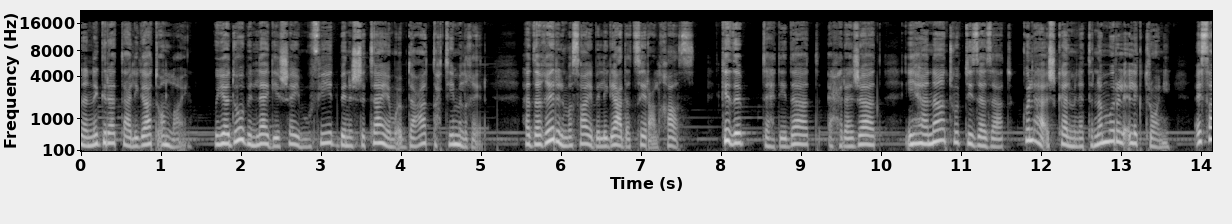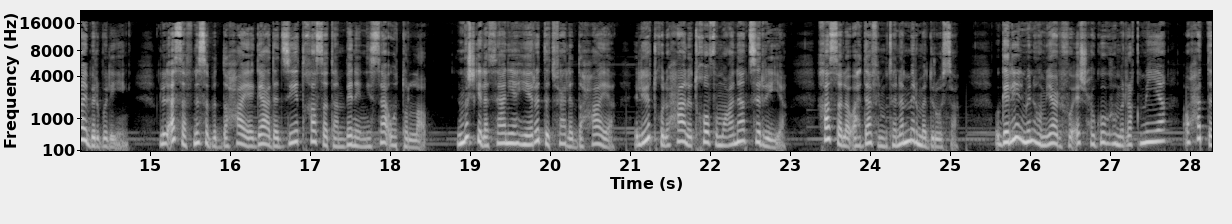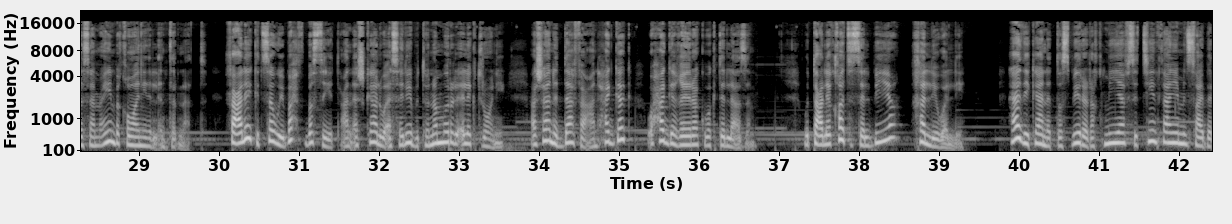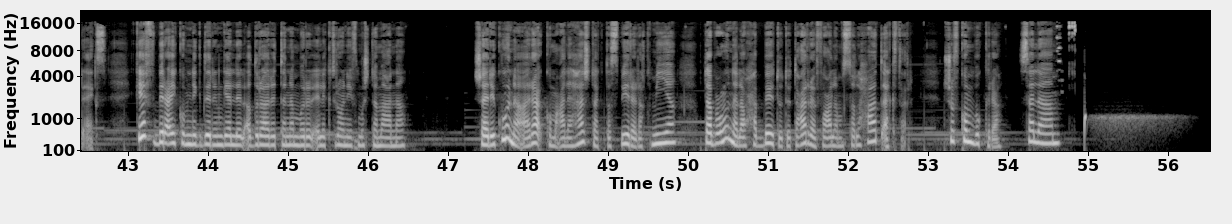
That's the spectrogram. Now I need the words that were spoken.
أحيانا نقرأ التعليقات أونلاين ويا دوب نلاقي شيء مفيد بين الشتايم وإبداعات تحطيم الغير. هذا غير المصايب اللي قاعدة تصير على الخاص. كذب، تهديدات، إحراجات، إهانات وابتزازات كلها أشكال من التنمر الإلكتروني أي cyber bullying. وللأسف نسب الضحايا قاعدة تزيد خاصة بين النساء والطلاب. المشكلة الثانية هي ردة فعل الضحايا اللي يدخلوا حالة خوف ومعاناة سرية خاصة لو أهداف المتنمر مدروسة. وقليل منهم يعرفوا إيش حقوقهم الرقمية أو حتى سامعين بقوانين الإنترنت. فعليك تسوي بحث بسيط عن أشكال وأساليب التنمر الإلكتروني عشان تدافع عن حقك وحق غيرك وقت اللازم. والتعليقات السلبية خل يولي هذه كانت تصبيرة رقمية في 60 ثانية من CyberX. كيف برأيكم نقدر نقلل أضرار التنمر الإلكتروني في مجتمعنا؟ شاركونا آرائكم على هاشتاج تصبيرة رقمية وتابعونا لو حبيتوا تتعرفوا على مصطلحات أكثر. نشوفكم بكرة. سلام.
